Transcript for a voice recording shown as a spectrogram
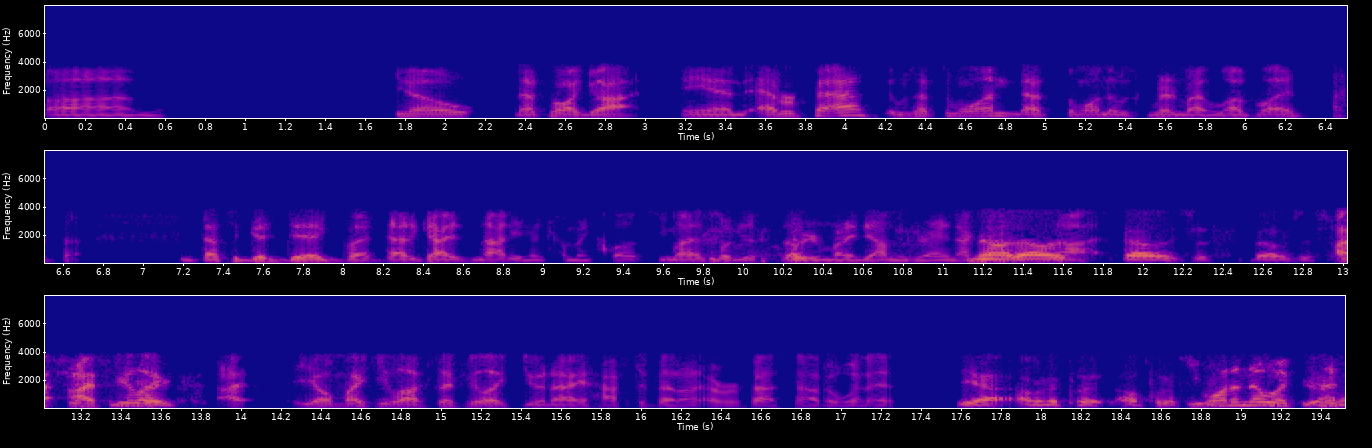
Um, you know, that's all I got. And Everfast, was that the one? That's the one that was compared to my love life. that's a good dig, but that guy's not even coming close. You might as well just throw your money down the drain. That no, that was not. that was just that was just. I, I feel like I, you know, Mikey Locks. I feel like you and I have to bet on Everfast now to win it. Yeah, I'm gonna put. I'll put a. You want to know what Chris?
